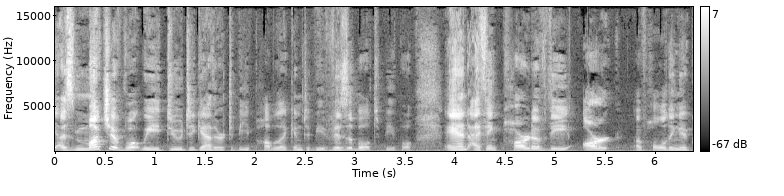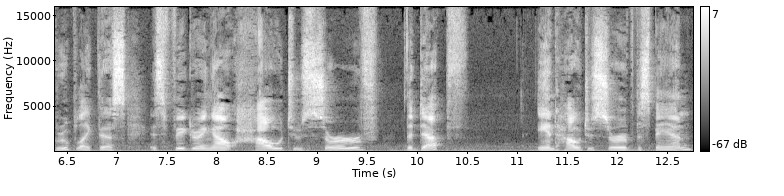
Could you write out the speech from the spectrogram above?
as much of what we do together to be public and to be visible to people. And I think part of the art of holding a group like this is figuring out how to serve the depth and how to serve the span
